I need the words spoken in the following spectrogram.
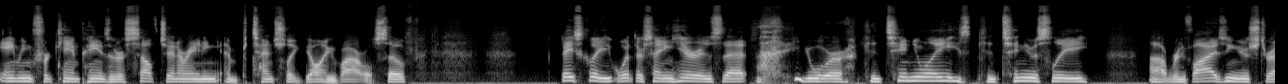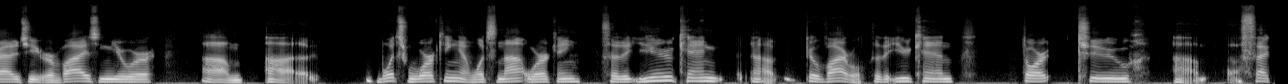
aiming for campaigns that are self generating and potentially going viral. So, basically, what they're saying here is that you're continually, continuously uh, revising your strategy, revising your um, uh, what's working and what's not working so that you can uh, go viral, so that you can start to um, affect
